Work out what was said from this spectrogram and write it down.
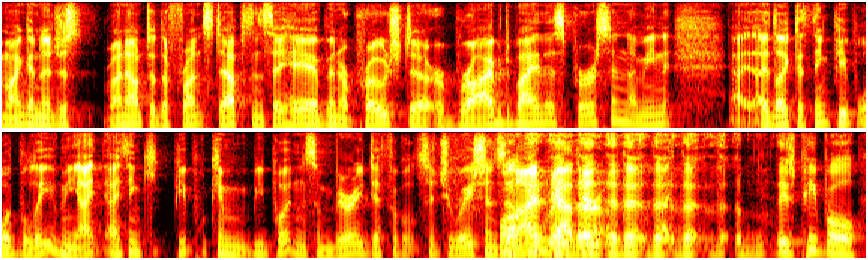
Am I going to just run out to the front steps and say, "Hey, I've been approached uh, or bribed by this person"? I mean, I'd like to think people would believe me. I, I think people can be put in some very difficult situations, and I'd rather the, the, the, the, these people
